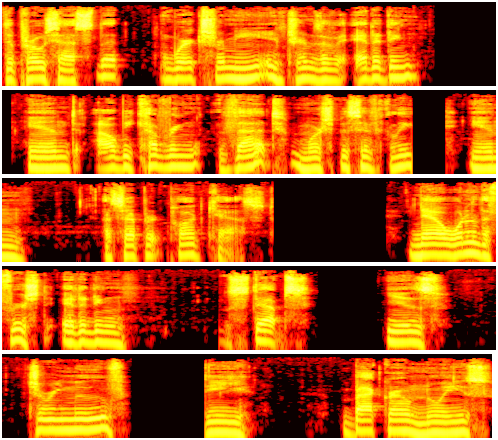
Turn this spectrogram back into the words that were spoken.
the process that works for me in terms of editing. And I'll be covering that more specifically in a separate podcast. Now, one of the first editing steps is to remove the background noise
